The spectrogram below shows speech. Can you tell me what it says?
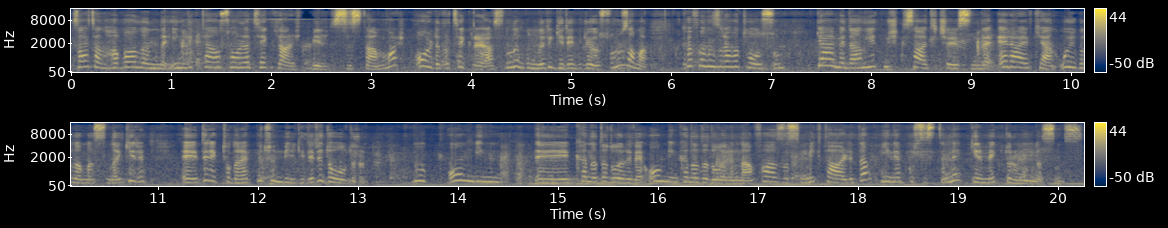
Zaten havaalanına indikten sonra tekrar bir sistem var. Orada da tekrar aslında bunları girebiliyorsunuz ama kafanız rahat olsun. Gelmeden 72 saat içerisinde Arrivecan uygulamasına girip e, direkt olarak bütün bilgileri doldurun. Bu 10 bin e, Kanada doları ve 10 bin Kanada dolarından fazlası miktarı da yine bu sisteme girmek durumundasınız.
